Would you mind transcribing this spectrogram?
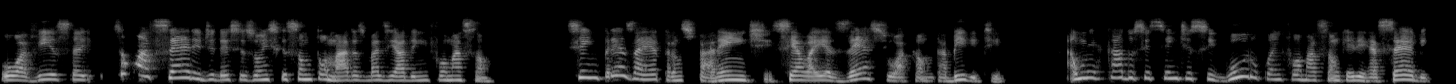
ou à vista. São uma série de decisões que são tomadas baseadas em informação. Se a empresa é transparente, se ela exerce o accountability, o mercado se sente seguro com a informação que ele recebe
